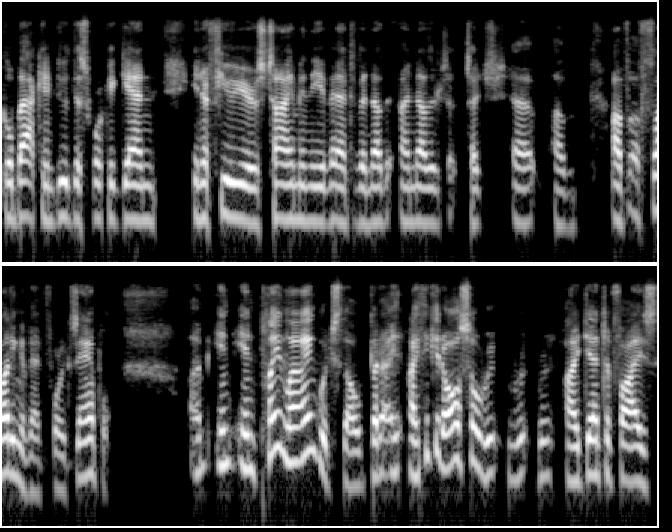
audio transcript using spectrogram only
go back and do this work again in a few years' time in the event of another another such uh, of, of a flooding event, for example. In, in plain language, though, but I, I think it also re, re identifies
